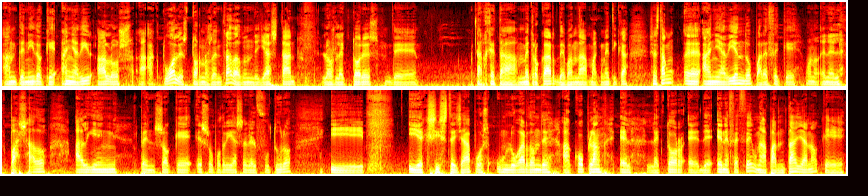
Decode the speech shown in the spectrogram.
han tenido que añadir a los actuales tornos de entrada, donde ya están los lectores de tarjeta MetroCard de banda magnética se están eh, añadiendo parece que bueno en el pasado alguien pensó que eso podría ser el futuro y, existe ya pues un lugar donde acoplan el lector eh, de NFC una pantalla no que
